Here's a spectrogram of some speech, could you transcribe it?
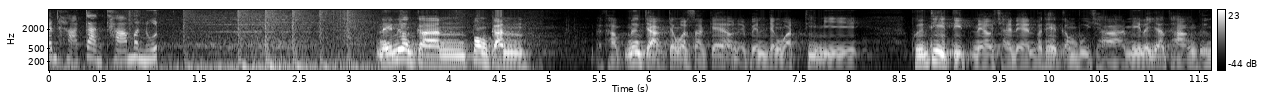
ปัญหาการค้ามนุษย์ ในเรื่องการป้องกันนะครับเนื่องจากจังหวัดสระแก้วเนี่ยเป็นจังหวัดที่มีพื้นที่ติดแนวชายแดนประเทศกัมพูชา มีระยะทางถึง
